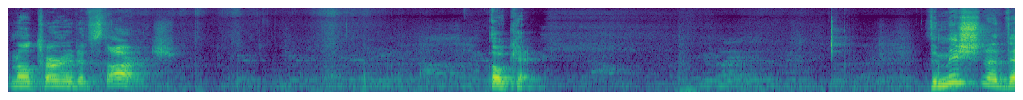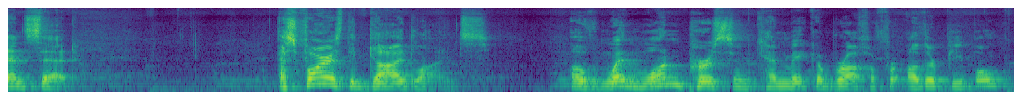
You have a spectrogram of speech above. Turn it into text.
an alternative starch. Okay. The Mishnah then said, as far as the guidelines of when one person can make a bracha for other people,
